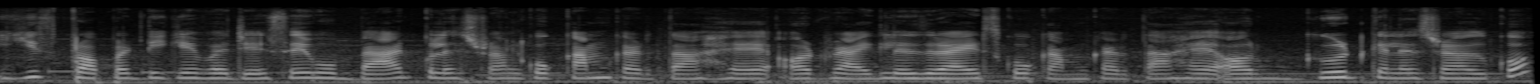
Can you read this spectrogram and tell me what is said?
इस प्रॉपर्टी के वजह से वो बैड कोलेस्ट्रॉल को कम करता है और ट्राइग्लिसराइड्स को कम करता है और गुड कोलेस्ट्रॉल को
